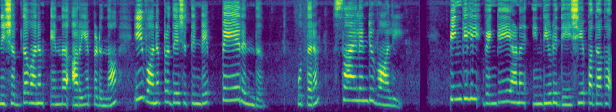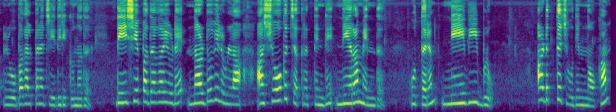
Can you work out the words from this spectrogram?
നിശബ്ദ വനം എന്ന് അറിയപ്പെടുന്ന ഈ വനപ്രദേശത്തിന്റെ പേരെന്ത്? ഉത്തരം സൈലന്റ് വാലി. പിങ്കിലി വെങ്കയ്യയാണ് ഇന്ത്യയുടെ ദേശീയ പതാക രൂപകൽപ്പന ചെയ്തിരിക്കുന്നത്. ദേശീയ പതാകയുടെ നടുവിലുള്ള അശോക ചക്രത്തിന്റെ നിറമെന്ത്? ഉത്തരം നേവി ബ്ലൂ. അടുത്ത ചോദ്യം നോക്കാം.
